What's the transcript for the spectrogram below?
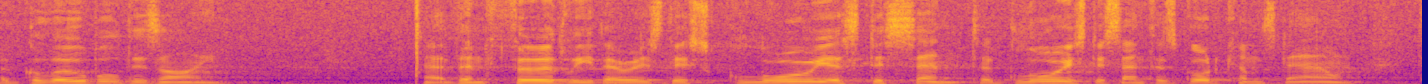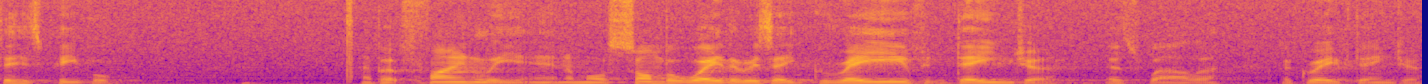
a global design. Uh, then, thirdly, there is this glorious descent, a glorious descent as God comes down to his people. Uh, but finally, in a more somber way, there is a grave danger as well, a, a grave danger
